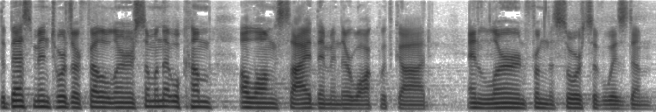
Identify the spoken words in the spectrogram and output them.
The best mentors are fellow learners, someone that will come alongside them in their walk with God and learn from the source of wisdom.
